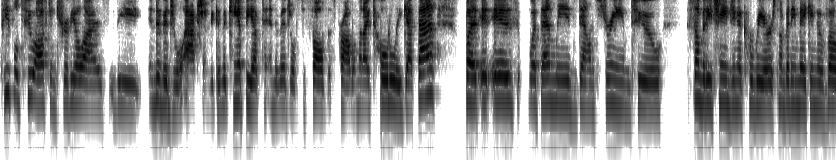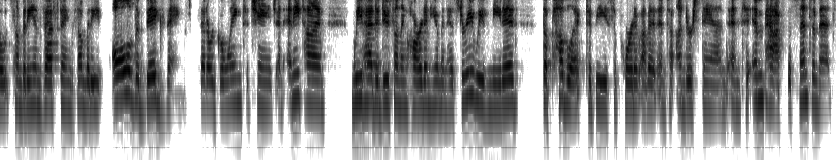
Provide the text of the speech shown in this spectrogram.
people too often trivialize the individual action because it can't be up to individuals to solve this problem and i totally get that but it is what then leads downstream to somebody changing a career, somebody making a vote, somebody investing, somebody, all of the big things that are going to change. And anytime we've had to do something hard in human history, we've needed the public to be supportive of it and to understand and to impact the sentiment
